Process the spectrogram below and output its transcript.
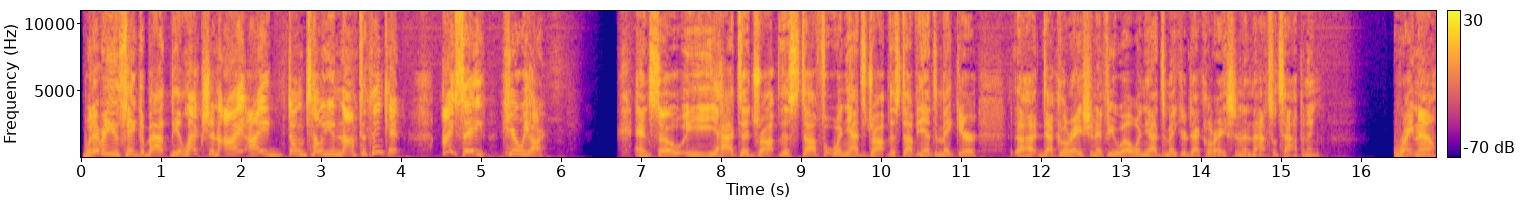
Whatever you think about the election, I, I don't tell you not to think it. I say, here we are. And so you had to drop this stuff when you had to drop this stuff. You had to make your uh, declaration, if you will, when you had to make your declaration. And that's what's happening right now.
